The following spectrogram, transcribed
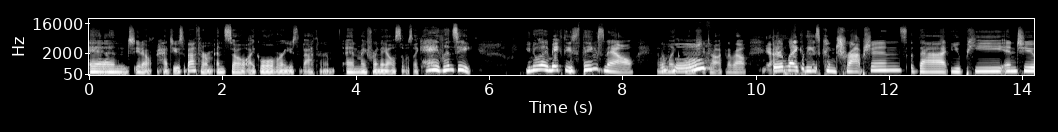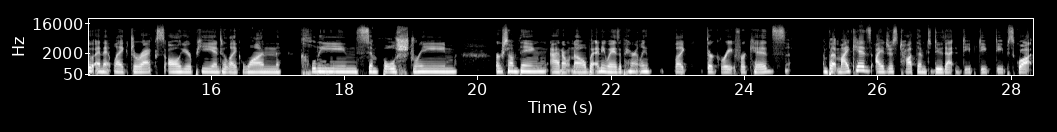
and you know had to use the bathroom, and so I go over, I use the bathroom, and my friend I also was like, "Hey, Lindsay." You know they make these things now, and I'm like, "What is she Mhm. talking about?" Yeah. They're like these contraptions that you pee into and it like directs all your pee into like one clean, simple stream or something. I don't know. But, anyways, apparently, like they're great for kids. But my kids, I just taught them to do that deep, deep, deep squat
